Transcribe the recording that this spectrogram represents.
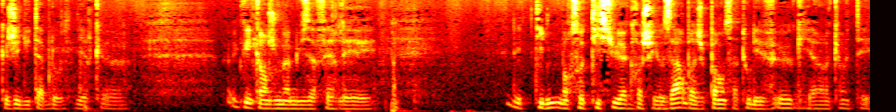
que j'ai du tableau. C'est-à-dire que, quand je m'amuse à faire les, les petits morceaux de tissu accrochés aux arbres, je pense à tous les vœux qui, qui ont été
